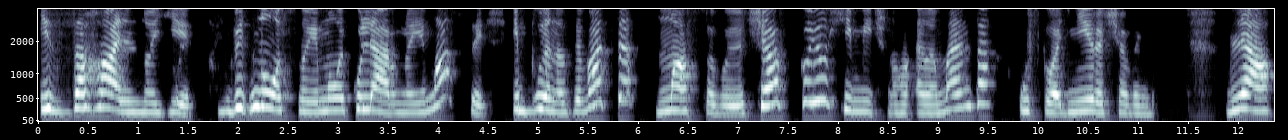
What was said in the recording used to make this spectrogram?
із загальної відносної молекулярної маси і буде називатися масовою часткою хімічного елемента у складній речовині. Для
